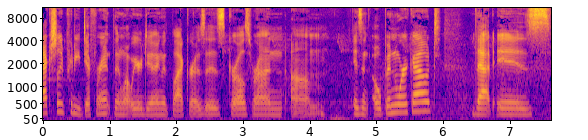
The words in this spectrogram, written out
actually pretty different than what we were doing with Black Roses. Girls Run um, is an open workout that is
